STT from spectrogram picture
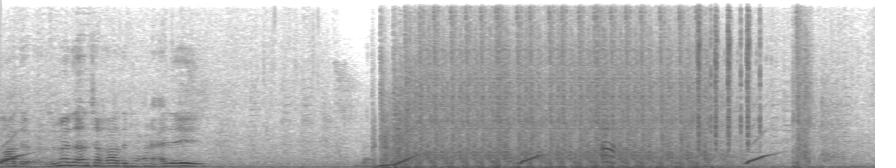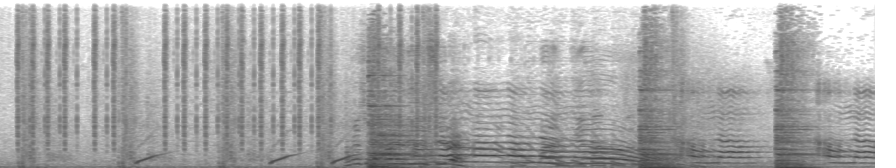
غادر لماذا أنت غاضب معنا علي؟ لا. Oh my god. Oh no.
